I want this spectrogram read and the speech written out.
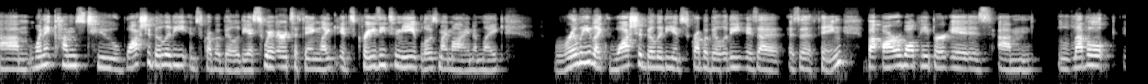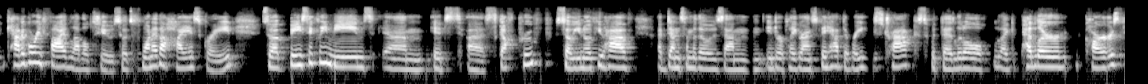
um, when it comes to washability and scrubbability. I swear it's a thing. Like it's crazy to me. It blows my mind. I'm like, really like washability and scrubbability is a is a thing but our wallpaper is um level category five level two. So it's one of the highest grade. So it basically means um, it's uh, scuff proof. So you know if you have i've done some of those um, indoor playgrounds they have the race tracks with the little like peddler cars.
